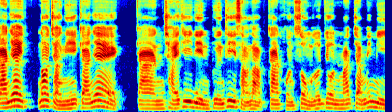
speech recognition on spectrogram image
การแยก นอกจากนี้การแยกการใช้ที่ดินพื้นที่สำหรับการขนส่งรถยนต์มักจะไม่มี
